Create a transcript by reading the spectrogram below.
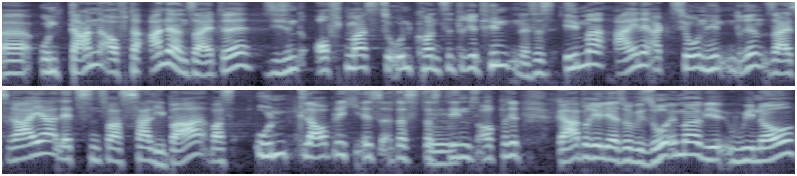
Äh, und dann auf der anderen Seite, sie sind oftmals zu unkonzentriert hinten. Es ist immer eine Aktion hinten drin, sei es Raya, letztens war es Saliba, was unglaublich ist, dass, dass mhm. dem auch passiert. Gabriel ja sowieso immer, we, we know.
